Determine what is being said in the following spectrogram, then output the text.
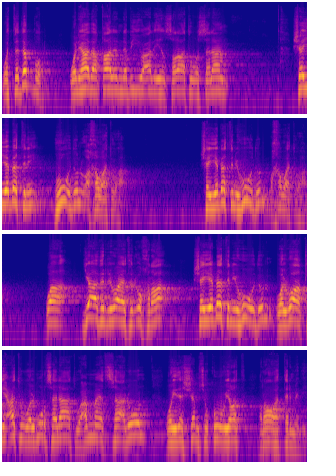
والتدبر. ولهذا قال النبي عليه الصلاة والسلام شيبتني هود وأخواتها. شيبتني هود وأخواتها. وجاء في الرواية الأخرى شيبتني هود والواقعة والمرسلات وعما يتساءلون وإذا الشمس كورت. رواه الترمذي.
